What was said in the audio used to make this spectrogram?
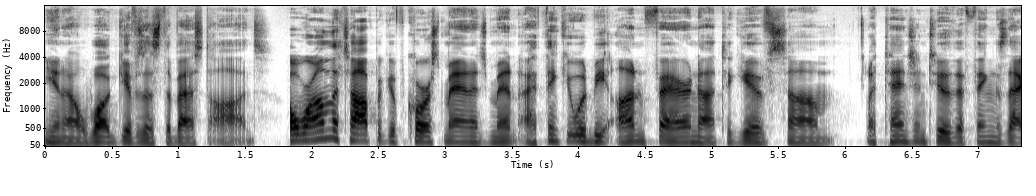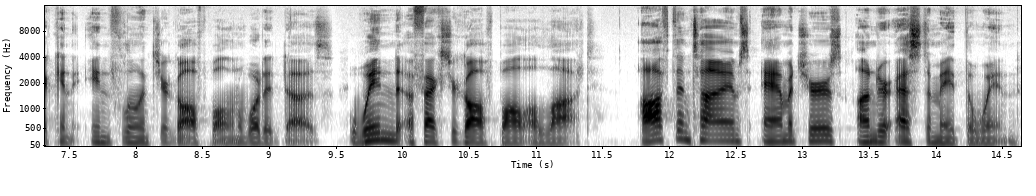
you know, what gives us the best odds. Well, we're on the topic of course management, I think it would be unfair not to give some attention to the things that can influence your golf ball and what it does. Wind affects your golf ball a lot. Oftentimes, amateurs underestimate the wind.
